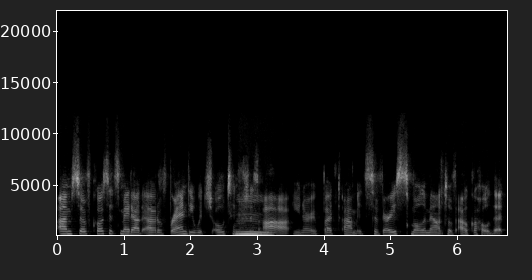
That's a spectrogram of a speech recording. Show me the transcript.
Um, so of course it's made out out of brandy, which all tinctures mm. are, you know, but um, it's a very small amount of alcohol that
